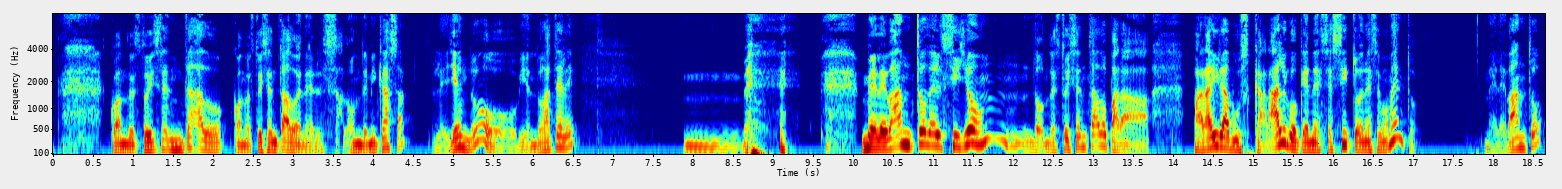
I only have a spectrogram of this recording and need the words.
cuando estoy sentado, cuando estoy sentado en el salón de mi casa, leyendo o viendo la tele, mm, me levanto del sillón donde estoy sentado para, para ir a buscar algo que necesito en ese momento. Me levanto,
